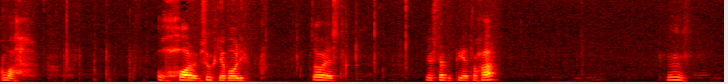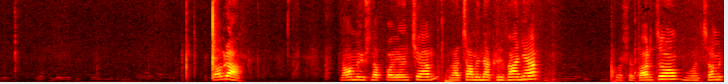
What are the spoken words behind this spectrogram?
Ła. O, ale brzuch nie boli. Co jest? Jeszcze wypiję trochę. Mm. Dobra. Mamy już na pojęcie. Włączamy nagrywanie. Proszę bardzo. Włączamy.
